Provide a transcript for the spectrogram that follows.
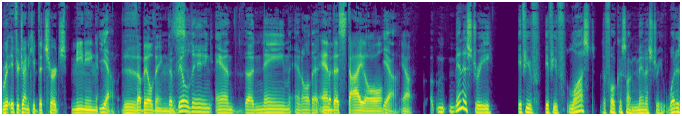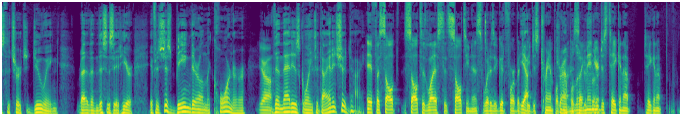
if you're trying to keep the church meaning yeah, the building, the building and the name and all that, and But- the style Yeah. yeah uh, ministry if you've if you've lost the focus on ministry what is the church doing rather than this is it here if it's just being there on the corner yeah then that is going to die and it should die if a salt salt is less its saltiness what is it good for but Yeah. to be just trampled, on Trampled it's like man underfoot. you're just taking up taking up Taking up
